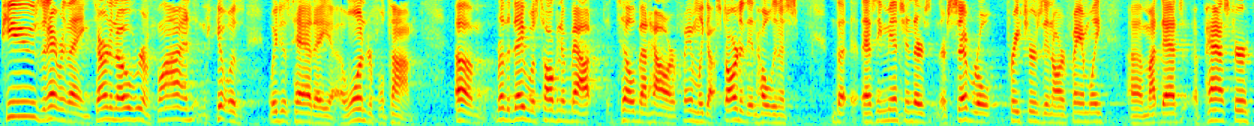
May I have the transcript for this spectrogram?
pews and everything turning over and flying, and it was. We just had a, a wonderful time. Um, Brother Dave was talking about to tell about how our family got started in holiness. The, as he mentioned, there's there's several preachers in our family. Uh, my dad's a pastor.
